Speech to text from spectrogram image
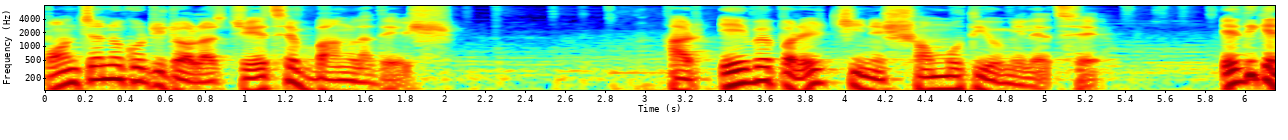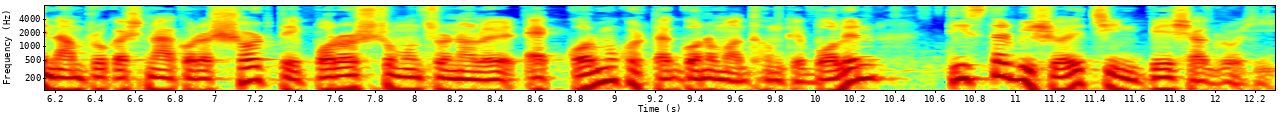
পঞ্চান্ন কোটি ডলার চেয়েছে বাংলাদেশ। আর এ ব্যাপারে চীনের সম্মতিও মিলেছে। এদিকে নাম প্রকাশ না করার শর্তে পররাষ্ট্র মন্ত্রণালয়ের এক কর্মকর্তা গণমাধ্যমকে বলেন, তিস্তার বিষয়ে চীন বেশ আগ্রহী।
